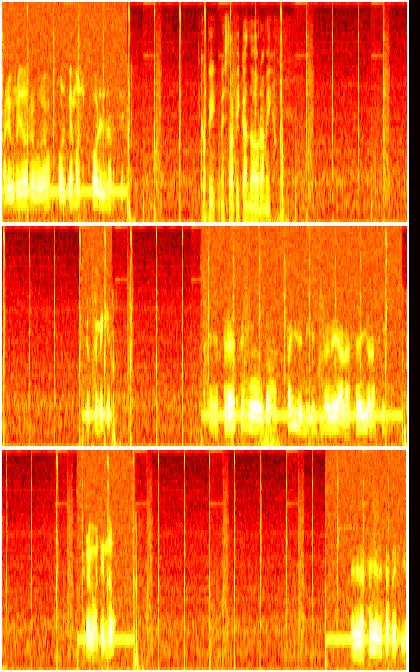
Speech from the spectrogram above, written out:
Vale, uno y dos, revolvemos- volvemos por el norte. Copy, me está picando ahora a mí. Estoy naked. 3, tengo dos spy de mi 29 a las 6 y a las 5. Recometiendo. Desde 6 ya desaprecio.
